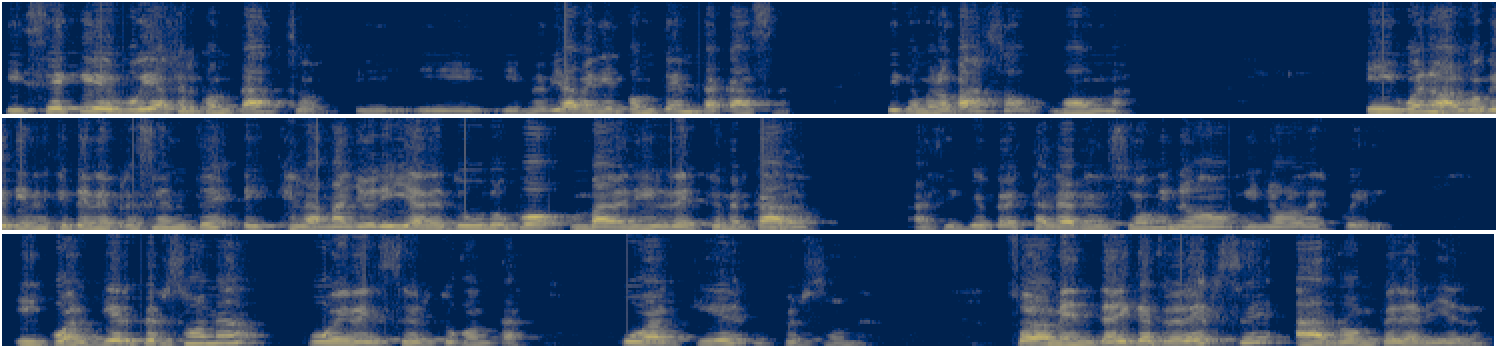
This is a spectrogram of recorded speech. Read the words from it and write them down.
y sé que voy a hacer contacto y, me voy a venir contenta a casa. Así que me lo paso, bomba. Y bueno, algo que tienes que tener presente es que la mayoría de tu grupo va a venir de este mercado. Así que préstale atención y no, y no lo descuides. Y cualquier persona puede ser tu contacto. Cualquier persona. Solamente hay que atreverse a romper el hielo.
